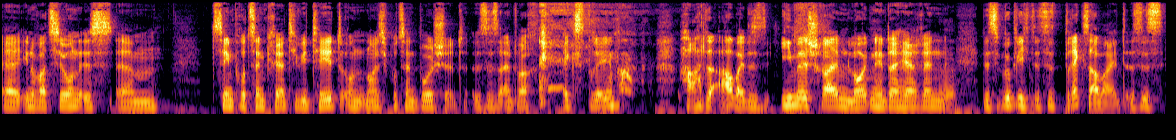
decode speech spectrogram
äh, Innovation ist... Ähm, 10% Kreativität und 90% Bullshit. Es ist einfach extrem harte Arbeit. Es ist E-Mails schreiben, Leuten hinterherrennen. Das ist wirklich, das ist Drecksarbeit. Es ist,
